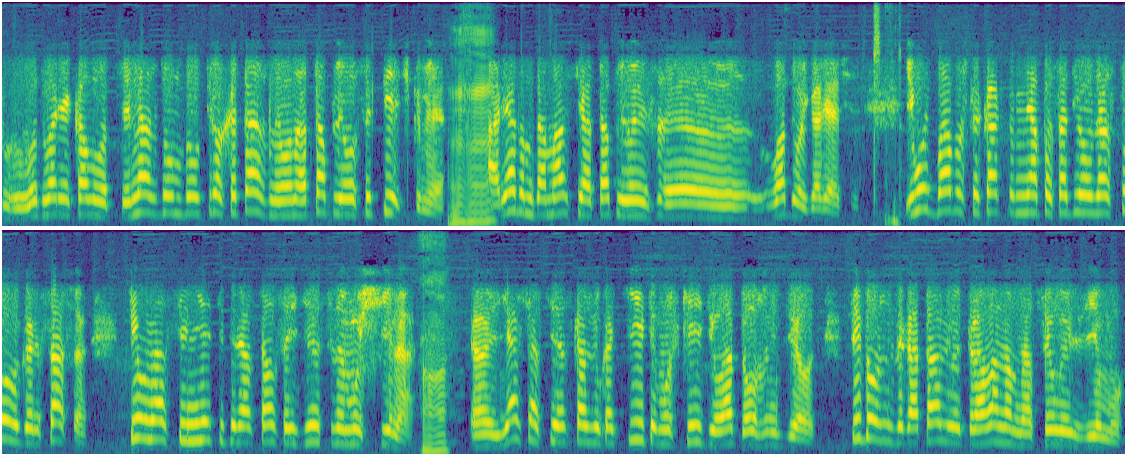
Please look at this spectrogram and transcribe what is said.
во дворе колодцы. Наш дом был трехэтажный, он отапливался печками, угу. а рядом дома все отапливались э, водой горячей. И вот бабушка как-то меня посадила за стол и говорит, Саша, ты у нас в семье теперь остался единственный мужчина. Ага. Э, я сейчас тебе скажу, какие ты мужские дела должен делать. Ты должен заготавливать дрова нам на целую зиму.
